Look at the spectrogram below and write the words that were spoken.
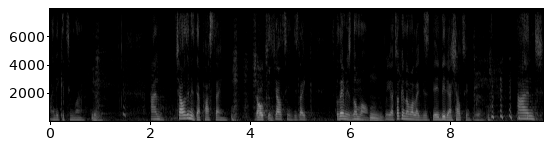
an Ekiti man, Yeah. and shouting is their pastime. Shouting. Shouting is like for them it's normal. Hmm. When you're talking normal like this, they, they are shouting. and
